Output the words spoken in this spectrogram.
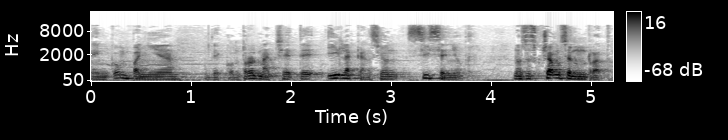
en compañía de Control Machete y la canción Sí Señor. Nos escuchamos en un rato.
